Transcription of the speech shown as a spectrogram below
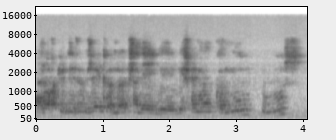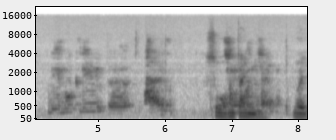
Alors que des objets comme, enfin des, des, des frameworks comme Moose, les mots-clés euh, have, Sont runtime. Oui,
